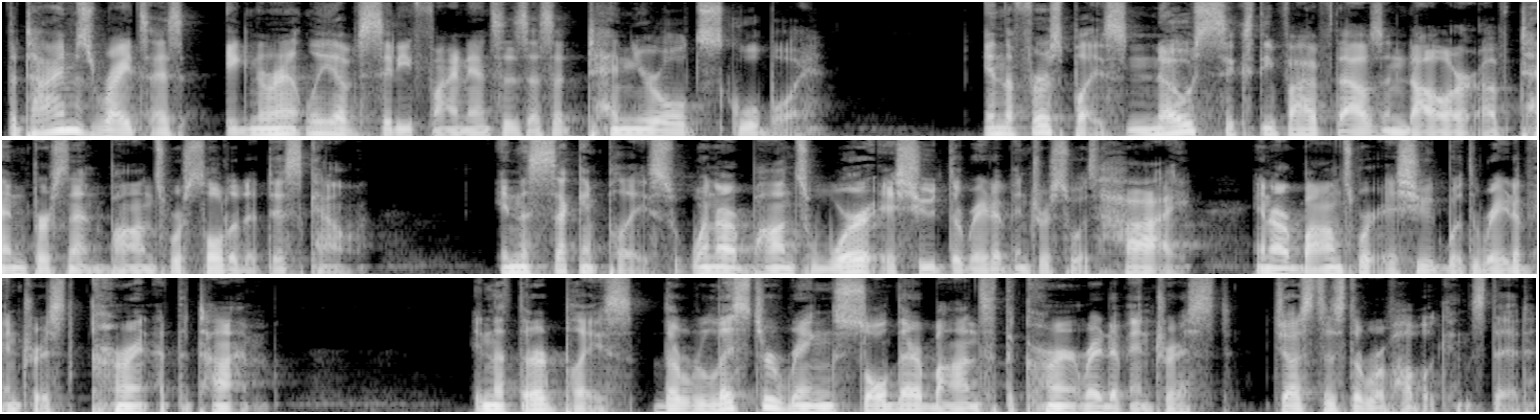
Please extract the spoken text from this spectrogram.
The Times writes as ignorantly of city finances as a 10 year old schoolboy. In the first place, no $65,000 of 10% bonds were sold at a discount. In the second place, when our bonds were issued, the rate of interest was high, and our bonds were issued with rate of interest current at the time. In the third place, the Lister Ring sold their bonds at the current rate of interest, just as the Republicans did.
